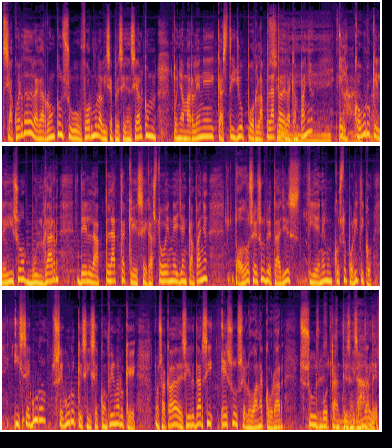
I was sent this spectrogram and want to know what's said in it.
¿se acuerda del agarrón con su fórmula vicepresidencial con doña Marlene Castillo por la plata de la campaña? el cobro que le hizo vulgar de la plata que se gastó en ella en campaña, todos esos detalles tienen un costo político. Y seguro, seguro que si se confirma lo que nos acaba de decir Darcy, eso se lo van a cobrar sus votantes en Santander.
